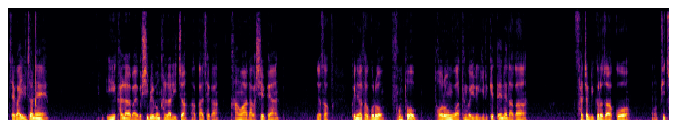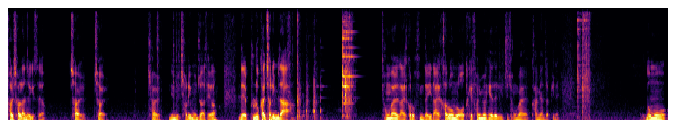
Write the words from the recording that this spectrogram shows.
제가 일전에 이 칼날 말고 11번 칼날이 있죠. 아까 제가 강화하다가 실패한 녀석. 그 녀석으로 손톱 더러운 거 같은 거 이렇게 이렇게 떼내다가 살짝 미끄러져 갖고 어, 피 철철 난 적 있어요. 철, 철, 철. 님들 철이 뭔지 아세요? 네, 블루칼 철입니다. 정말 날카롭습니다. 이 날카로움을 어떻게 설명해야 될지 정말 감이 안 잡히네. 너무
